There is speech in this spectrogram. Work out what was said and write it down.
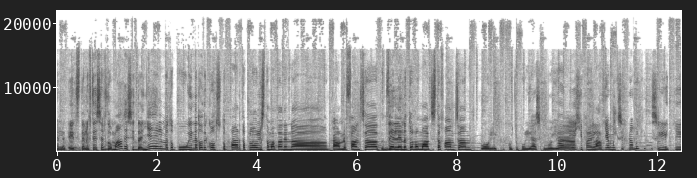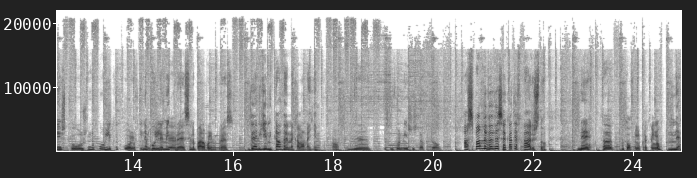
έλα. Ε, τις τελευταίες εβδομάδες η Ντανιέλ με το που είναι το δικό της το part, απλά όλοι σταματάνε να κάνουν fanchat. Δεν λένε το όνομά της στα fanchat. Πολύ κακό και πολύ άσχημο για. Κάτι έχει πάει λάθος. Για μην ξεχνάμε και τις ηλικίες του. Είναι πολύ κακό όλο αυτό. Είναι να πολύ γίνεται. μικρές, είναι πάρα πολύ μικρές. Γενικά δεν είναι καλό να γίνεται αυτό. Ναι, θα συμφωνήσω σε αυτό. Α πάμε βέβαια σε κάτι ευχάριστο. Ναι, θα, θα το ήθελα, παρακαλώ. Ναι.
